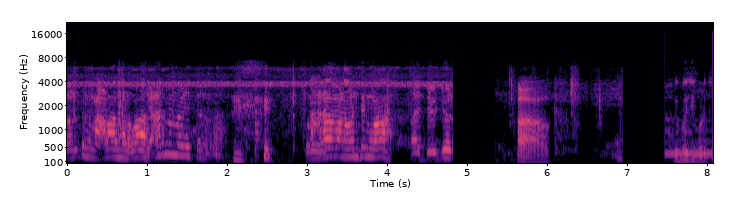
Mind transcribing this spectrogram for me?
வந்துட்டுங்க நாலாவது மலை வா. யாருன்னு மாதிரி சொல்றான் நாலாவது மலை வந்துட்டுங்க வா. ஆ ஓகே விபூதி கொடுத்து.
